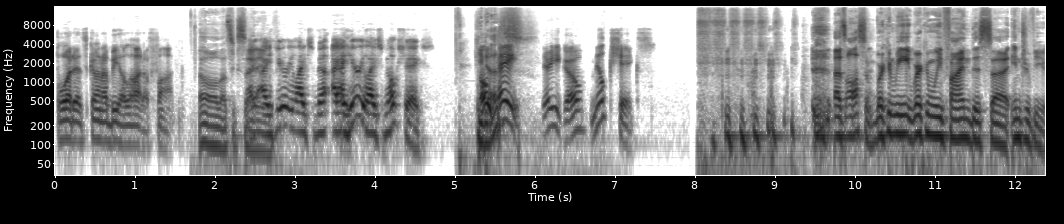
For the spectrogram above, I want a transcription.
but it's going to be a lot of fun. Oh, that's exciting! I, I hear he likes. I hear he likes milkshakes. He oh, does? hey, there you go, milkshakes. that's awesome. Where can we Where can we find this uh, interview?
